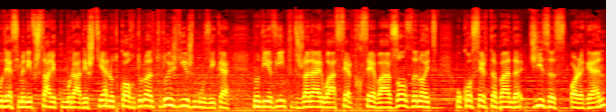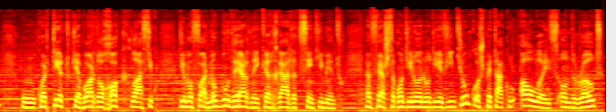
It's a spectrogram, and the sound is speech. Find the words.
O décimo aniversário comemorado este ano decorre durante dois dias de música. No dia 20 de janeiro, a Acerta recebe às 11 da noite o concerto da banda Jesus Oregon, um quarteto que aborda o rock clássico de uma forma moderna e carregada de sentimento. A festa continua no dia 21 com o espetáculo Always on the Road,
